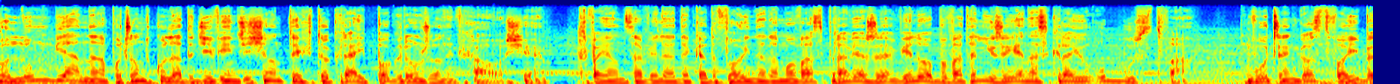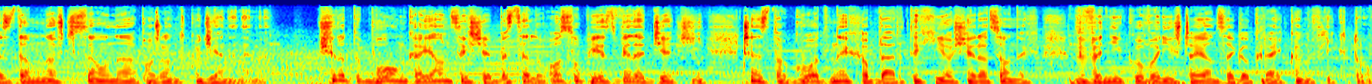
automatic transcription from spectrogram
Kolumbia na początku lat 90. to kraj pogrążony w chaosie. Trwająca wiele dekad wojna domowa sprawia, że wielu obywateli żyje na skraju ubóstwa. Włóczęgostwo i bezdomność są na porządku dziennym. Wśród błąkających się bez celu osób jest wiele dzieci, często głodnych, obdartych i osieroconych w wyniku wyniszczającego kraj konfliktu.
